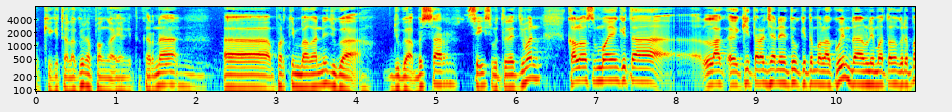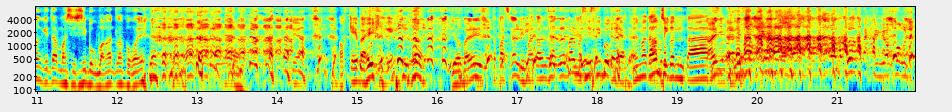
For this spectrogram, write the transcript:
oke kita lakuin apa enggak yang itu. Karena eh, pertimbangannya juga juga besar sih sebetulnya. Cuman kalau semua yang kita eh, kita rencanain itu kita mau lakuin dalam lima tahun ke depan kita masih sibuk banget lah pokoknya. Ya. Oke baik, jawabannya tepat sekali. Lima tahun ke depan masih sibuk ya. Lima tahun sebentar. Pengen ngomong udah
